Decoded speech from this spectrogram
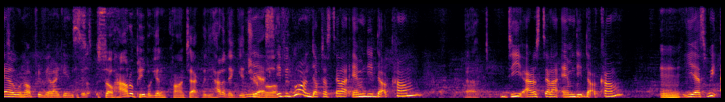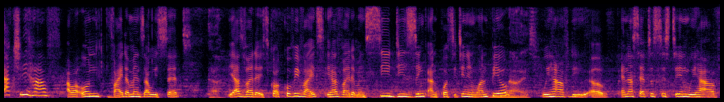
hell will not prevail against it. So, how do people get in contact with you? How do they get your Yes, book? if you go on drstellamd.com, drstellamd.com, Mm. yes, we actually have our own vitamins that we set. Yeah. It has vitamin. It's called Covivites. It has vitamin C, D, zinc, and quercetin in one pill. Nice. We have the uh, N-acetylcysteine. We have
